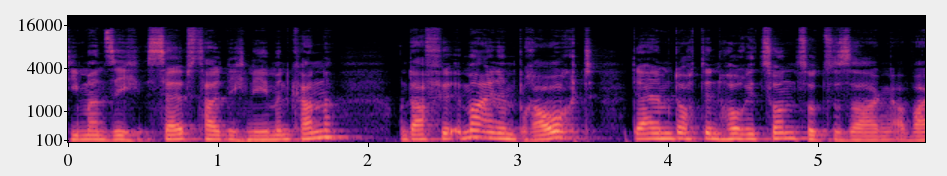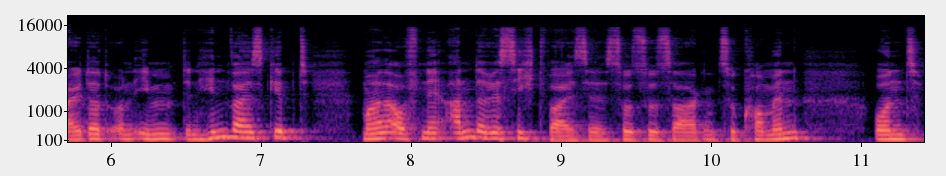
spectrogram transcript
die man sich selbst halt nicht nehmen kann und dafür immer einen braucht, der einem doch den Horizont sozusagen erweitert und ihm den Hinweis gibt, mal auf eine andere Sichtweise sozusagen zu kommen. Und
